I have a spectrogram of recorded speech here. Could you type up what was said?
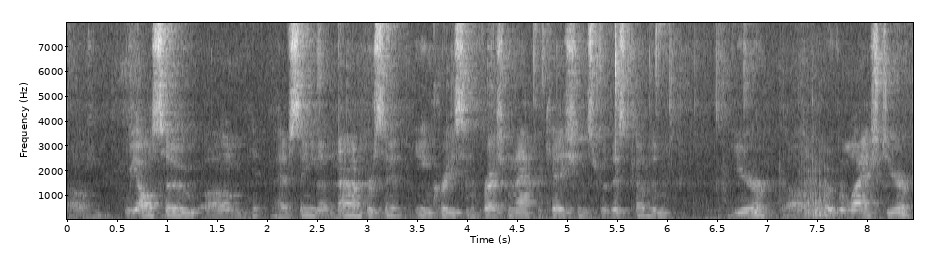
Um, We also um, have seen a 9% increase in freshman applications for this coming year um, over last year.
